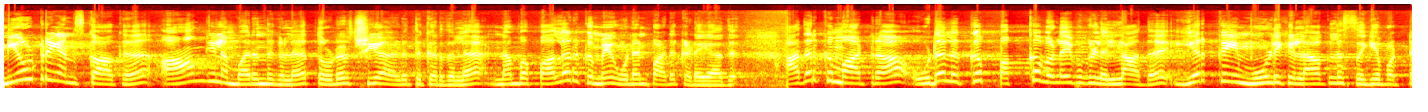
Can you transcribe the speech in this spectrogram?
நியூட்ரியன்ஸ்க்காக ஆங்கில மருந்துகளை தொடர்ச்சியாக எடுத்துக்கிறதுல நம்ம பலருக்குமே உடன்பாடு கிடையாது. அதற்கு மாற்றா உடலுக்கு பக்க விளைவுகள் இல்லாத இயற்கை மூலிகளாக செய்யப்பட்ட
